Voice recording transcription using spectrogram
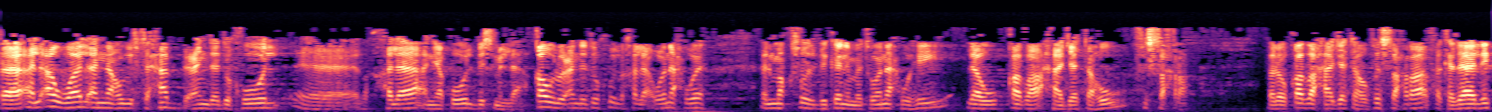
فالأول أنه يستحب عند دخول آه، الخلاء أن يقول بسم الله. قول عند دخول الخلاء ونحوه المقصود بكلمة ونحوه لو قضى حاجته في الصحراء. فلو قضى حاجته في الصحراء فكذلك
